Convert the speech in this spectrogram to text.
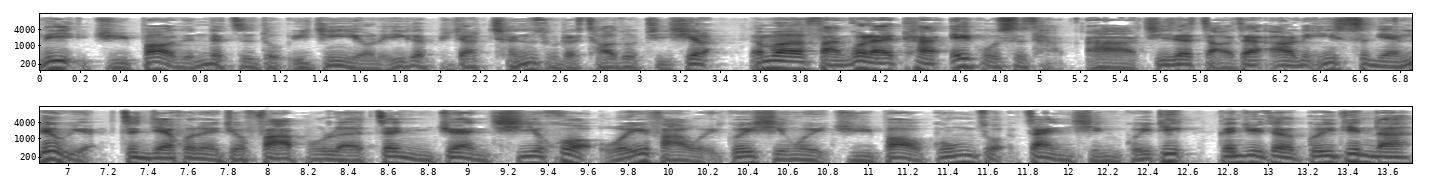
励举报人的制度已经有了一个比较成熟的。操作体系了。那么反过来看 A 股市场啊，其实早在二零一四年六月，证监会呢就发布了《证券期货违法违规行为举报工作暂行规定》。根据这个规定呢，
